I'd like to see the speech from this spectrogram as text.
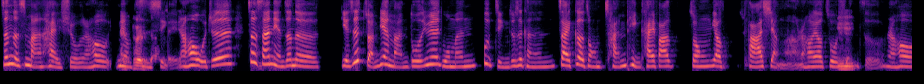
真的是蛮害羞，然后没有自信。然后我觉得这三年真的也是转变蛮多，因为我们不仅就是可能在各种产品开发中要发想啊，然后要做选择。然后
